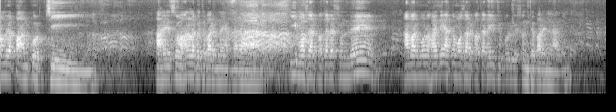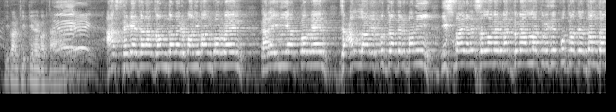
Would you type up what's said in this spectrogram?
আমরা পান করছি। আরে সোহানাল্লাহ করতে পারেন নাই আপনারা। কি মজার কথাটা শুনলেন? আমার মনে হয় যে এত মজার কথাটা ইতিপূর্বে শুনতে পারেন না কি পান ঠিক কিনা কথা? আজ থেকে যারা জমজমের পানি পান করবেন তারা এই নিয়াত করবেন যে আল্লাহর এই কুদরতের পানি ইসমাইল আলাইহিস সালামের মাধ্যমে আল্লাহ তুমি যে কুদরতের জমজম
